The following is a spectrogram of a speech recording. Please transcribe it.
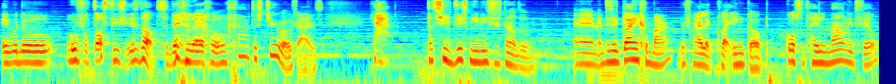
Ik bedoel, hoe fantastisch is dat? Ze delen daar gewoon gratis churro's uit. Ja, dat zie ik Disney niet zo snel doen. En het is een klein gebaar. Waarschijnlijk qua inkoop kost het helemaal niet veel.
